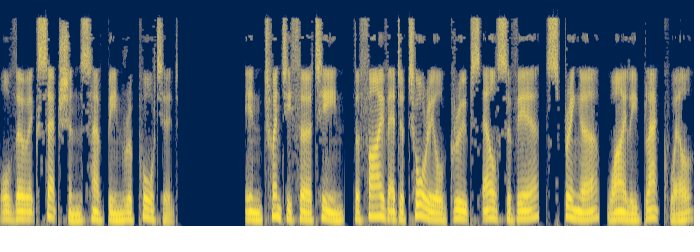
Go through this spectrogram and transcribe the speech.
although exceptions have been reported. In 2013, the five editorial groups Elsevier, Springer, Wiley-Blackwell,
